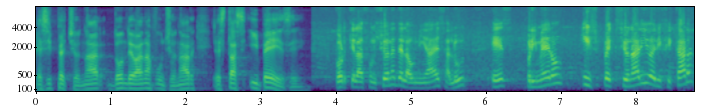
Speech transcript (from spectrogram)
es inspeccionar dónde van a funcionar estas IPS. Porque las funciones de la Unidad de Salud es primero inspeccionar y verificar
